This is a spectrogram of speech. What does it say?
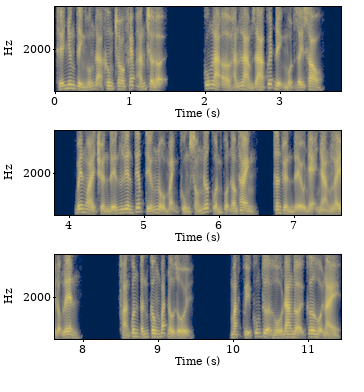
Thế nhưng tình huống đã không cho phép hắn chờ đợi. Cũng là ở hắn làm ra quyết định một giây sau, bên ngoài truyền đến liên tiếp tiếng nổ mạnh cùng sóng nước quần quận âm thanh, thân thuyền đều nhẹ nhàng lay động lên. Phản quân tấn công bắt đầu rồi. Mặt quỷ cũng tựa hồ đang đợi cơ hội này,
